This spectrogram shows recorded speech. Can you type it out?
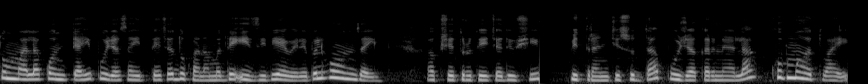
तुम्हाला कोणत्याही पूजा साहित्याच्या दुकानामध्ये इझिली अवेलेबल होऊन जाईल. अक्षय तृतीयेच्या दिवशी पित्रांची सुद्धा पूजा करण्याला खूप महत्त्व आहे.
